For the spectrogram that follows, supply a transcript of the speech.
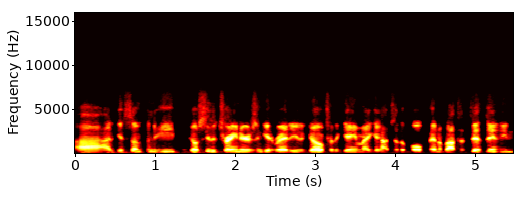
Uh, I'd get something to eat, go see the trainers, and get ready to go for the game. I got to the bullpen about the fifth inning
